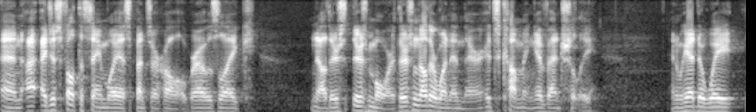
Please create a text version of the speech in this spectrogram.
And I, I just felt the same way as Spencer Hall, where I was like, no, there's, there's more. There's another one in there. It's coming eventually. And we had to wait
